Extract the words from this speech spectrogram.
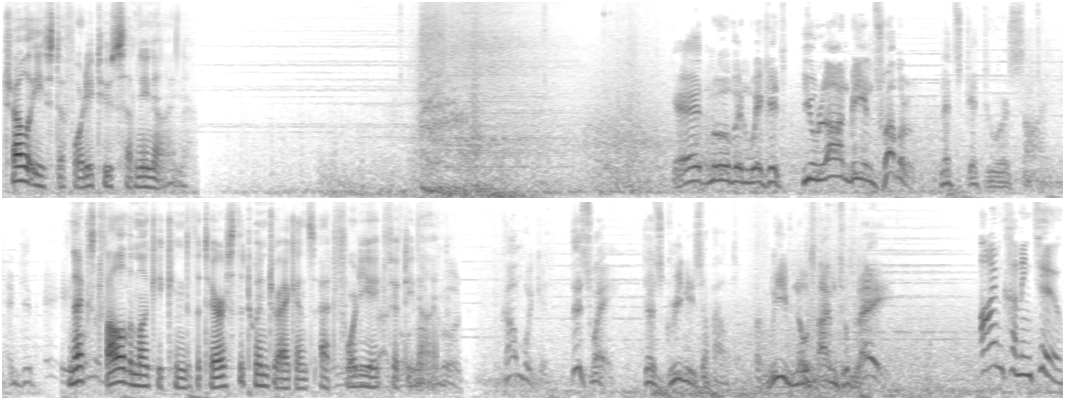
Travel east to 4279. Get moving, Wicket. Yu'lon be in trouble. Let's get to her side and give aid. Next, follow the Monkey King to the Terrace of the Twin Dragons at 4859. Come, Wicket. This way. There's greenies about, but we've no time to play. I'm coming too.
